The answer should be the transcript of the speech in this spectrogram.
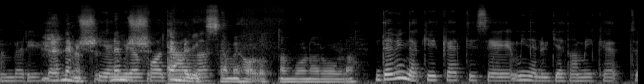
ember is, De nem is, nem is vadállat. emlékszem, hogy hallottam volna róla. De mind a két izé, minden ügyet, amiket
